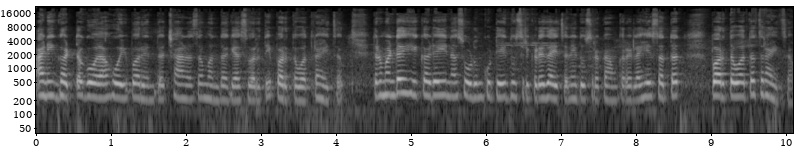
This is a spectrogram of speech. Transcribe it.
आणि घट्ट गोळा होईपर्यंत छान असं मंद गॅसवरती परतवत राहायचं. तर मंडळी ही कढई ना सोडून कुठेही दुसरीकडे जायचं नाही दुसरं काम करायला. हे सतत परतवतच राहायचं.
